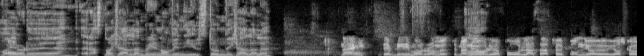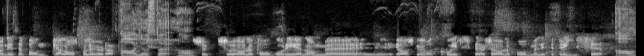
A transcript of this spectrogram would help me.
vad gör du eh, resten av kvällen? Blir det någon vinylstund ikväll eller? Nej, det blir imorgon vet du. Men nu Ja. håller jag på att ladda för Bond. Jag, jag ska ha en liten Bondkalas på lördag. Ja, just det. Ja. Så, så jag håller på att gå igenom... Eh, jag ska ha ett quiz där, så jag håller på med lite priser. Ja.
